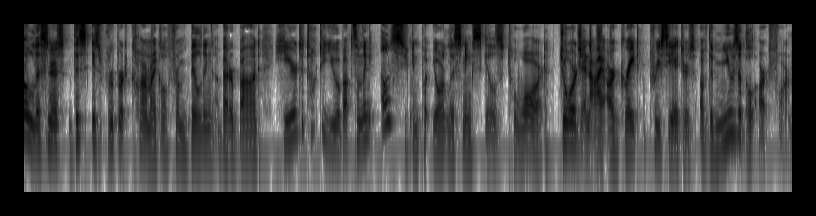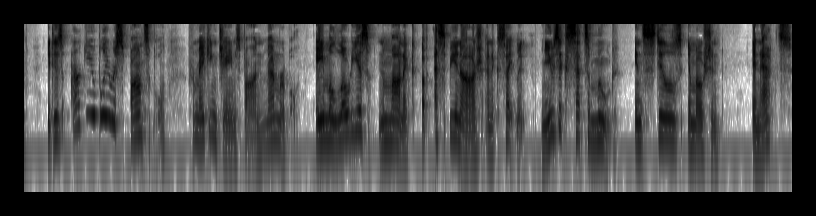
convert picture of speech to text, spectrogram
Hello, listeners. This is Rupert Carmichael from Building a Better Bond, here to talk to you about something else you can put your listening skills toward. George and I are great appreciators of the musical art form. It is arguably responsible for making James Bond memorable. A melodious mnemonic of espionage and excitement. Music sets a mood, instills emotion, enacts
